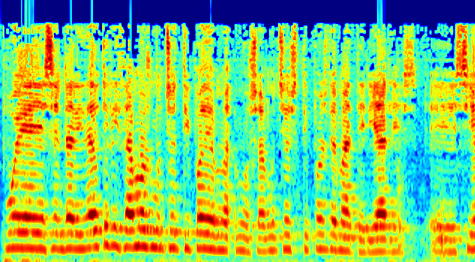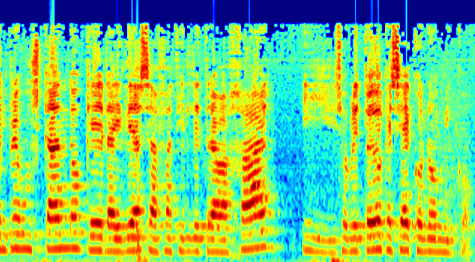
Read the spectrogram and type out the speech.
Pues en realidad utilizamos mucho tipo de, ma- o sea, muchos tipos de materiales, eh, siempre buscando que la idea sea fácil de trabajar y sobre todo que sea económico.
